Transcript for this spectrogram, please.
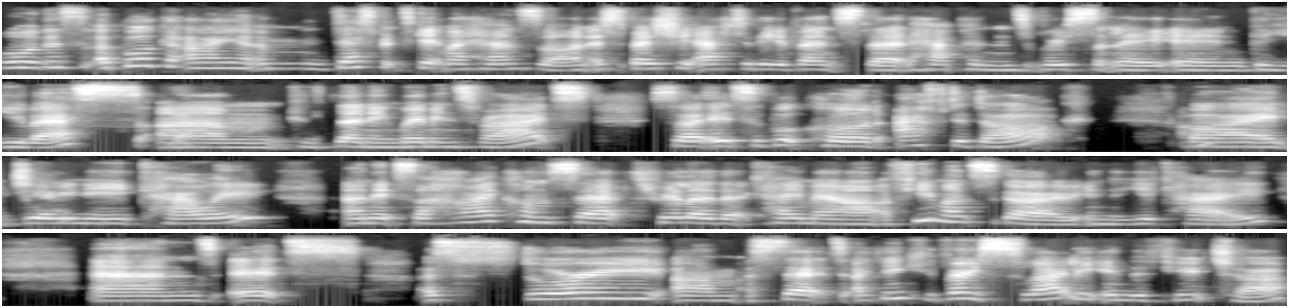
Well, there's a book I am desperate to get my hands on, especially after the events that happened recently in the US yeah. um, concerning women's rights. So it's a book called After Dark oh. by Jayne Cowie and it's a high concept thriller that came out a few months ago in the UK. And it's a story um, set, I think, very slightly in the future,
